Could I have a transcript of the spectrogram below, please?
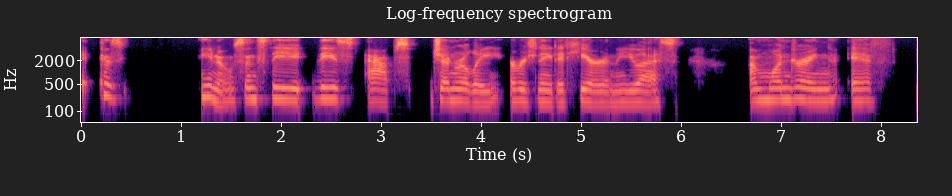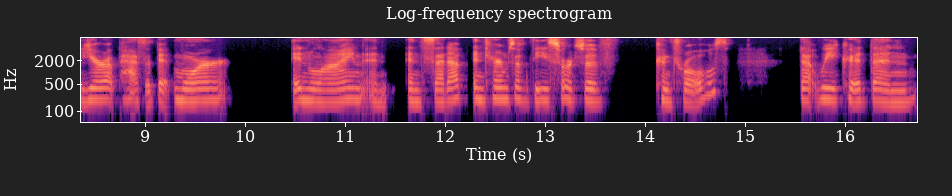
eh, because you know, since the these apps generally originated here in the US, I'm wondering if Europe has a bit more in line and and set up in terms of these sorts of controls that we could then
